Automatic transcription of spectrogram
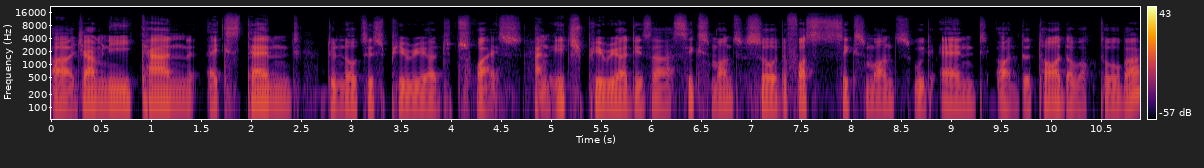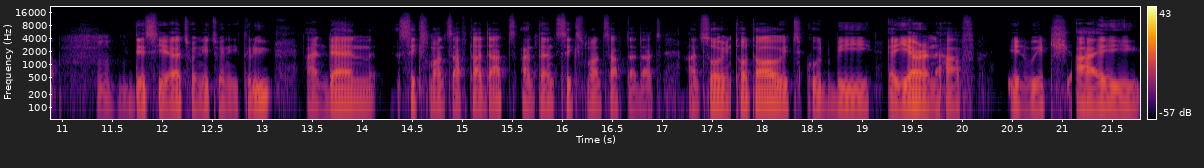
uh, Germany can extend the notice period twice, and each period is uh, six months. So the first six months would end on the 3rd of October this year, 2023, and then six months after that, and then six months after that. And so in total, it could be a year and a half in which I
